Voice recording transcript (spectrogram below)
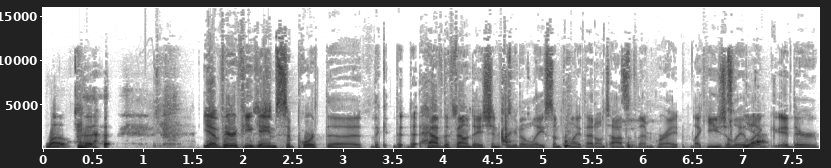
whoa Yeah, very few games support the, the, the, have the foundation for you to lay something like that on top of them, right? Like usually, yeah. like they're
